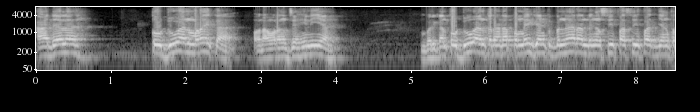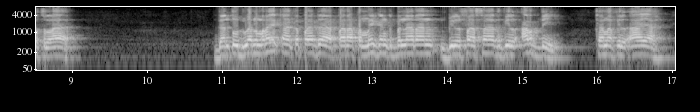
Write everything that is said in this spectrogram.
adalah tuduhan mereka, orang-orang jahiliyah memberikan tuduhan terhadap pemegang kebenaran dengan sifat-sifat yang tercela. Dan tuduhan mereka kepada para pemegang kebenaran bil fasad fil ardi kama fil ayah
